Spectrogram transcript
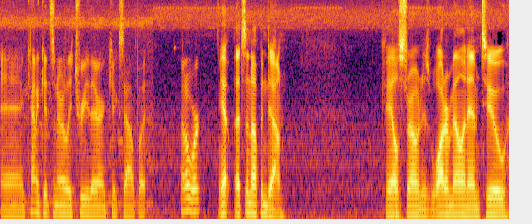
And kind of gets an early tree there and kicks out, but that'll work. Yep, that's an up and down. Cale's throwing his watermelon M2,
